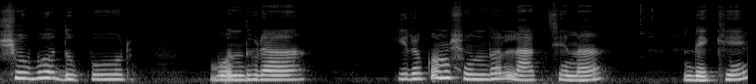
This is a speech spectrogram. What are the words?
শুভ দুপুর। বন্ধুরা, কীরকম সুন্দর লাগছে না? দেখে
